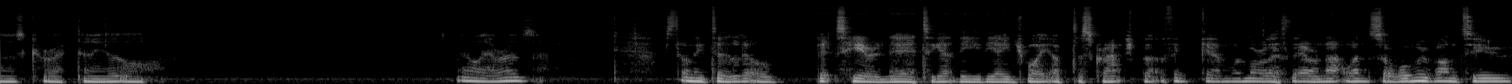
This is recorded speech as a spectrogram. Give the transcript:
Let's correct any little little errors. Still need to little bits here and there to get the the age white up to scratch, but I think um, we're more or less there on that one. So we'll move on to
